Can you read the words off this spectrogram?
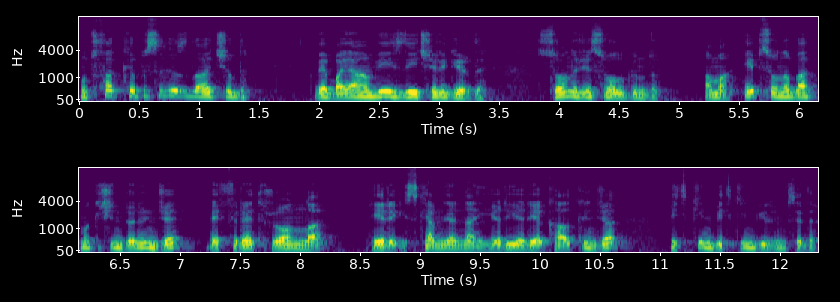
mutfak kapısı hızla açıldı ve Bayan Weasley içeri girdi. Son derece solgundu ama hepsi ona bakmak için dönünce ve Fred Ron'la Harry iskemlerinden yarı yarıya kalkınca bitkin bitkin gülümsedi.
